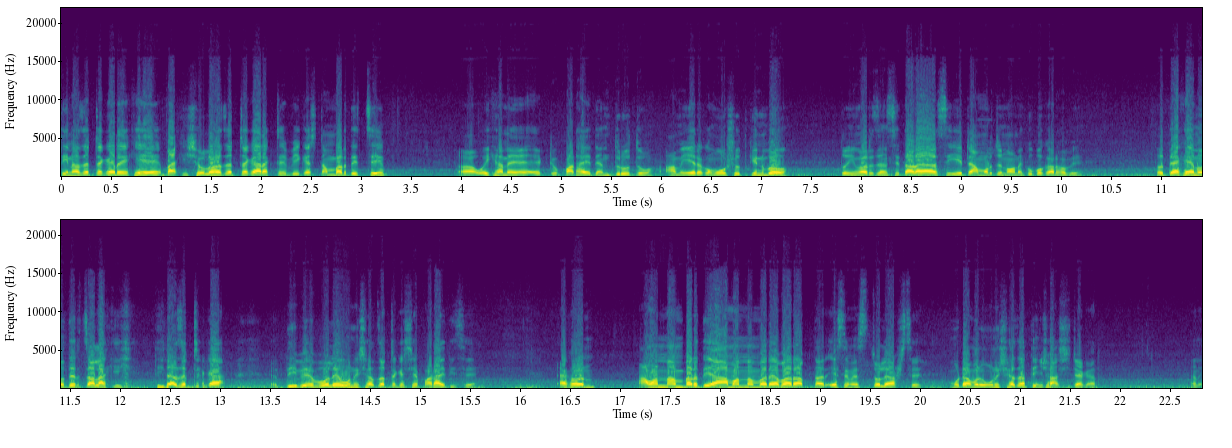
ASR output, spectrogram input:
তিন হাজার টাকা রেখে বাকি ষোলো হাজার টাকা আর একটা বিকাশ নাম্বার দিচ্ছি। ওইখানে একটু পাঠিয়ে দেন দ্রুত। আমি এরকম ওষুধ কিনবো, তো ইমার্জেন্সি দাঁড়ায় আছি, এটা আমার জন্য অনেক উপকার হবে। তো দেখেন ওদের চালাকি, তিন হাজার টাকা দিবে বলে উনিশ হাজার টাকা সে পাঠাই দিছে। এখন আমার নাম্বার দিয়ে আমার নাম্বারে আবার আপনার এস এম এস চলে আসছে, মোটামুটি উনিশ হাজার তিনশো আশি টাকার। মানে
